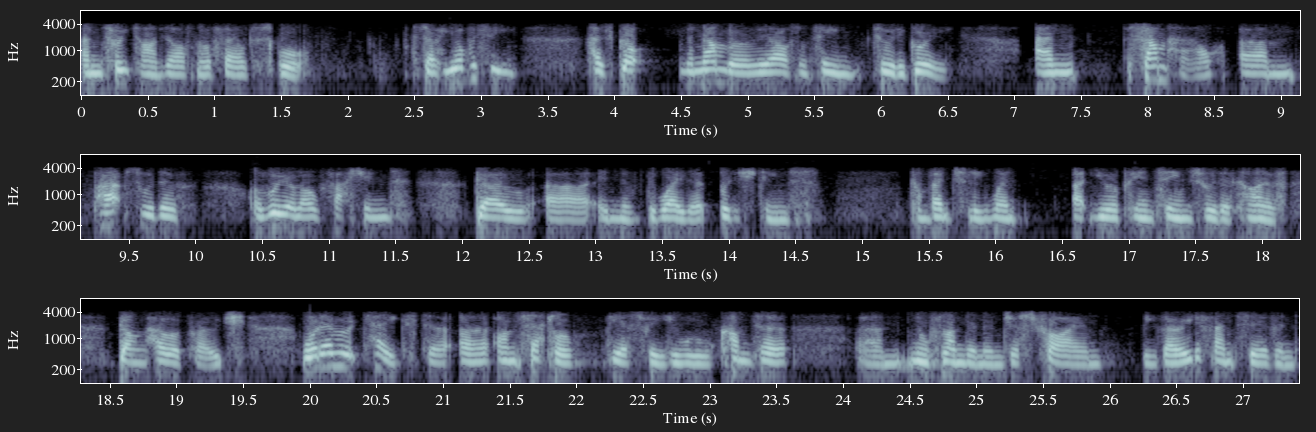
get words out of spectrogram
and three times Arsenal have failed to score. So he obviously has got the number of the Arsenal team to a degree, and somehow, um, perhaps with a, a real old-fashioned go uh, in the, the, way that British teams conventionally went at European teams with a kind of gung ho approach. Whatever it takes to uh, unsettle PSV, who will come to um, North London and just try and be very defensive and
